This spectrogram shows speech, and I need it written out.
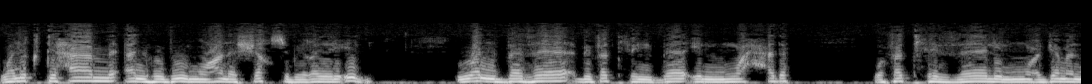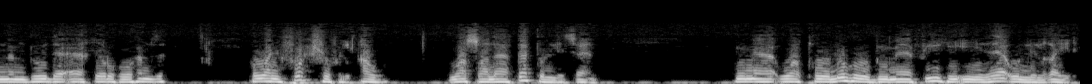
والاقتحام الهجوم على الشخص بغير إذن. والبذاء بفتح الباء الموحدة وفتح الذال المعجمة الممدودة آخره همزة هو الفحش في القول وصلاتة اللسان بما وطوله بما فيه إيذاء للغير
